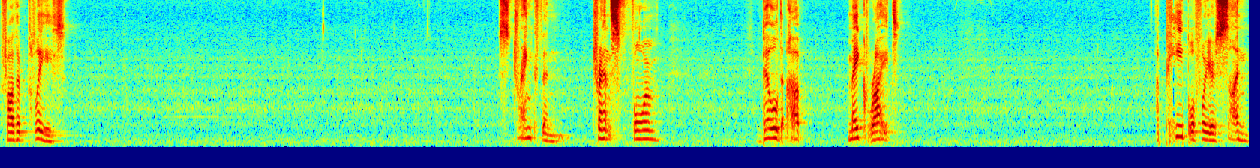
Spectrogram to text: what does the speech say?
Father, please. Strengthen, transform, build up, make right. A people for your son.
